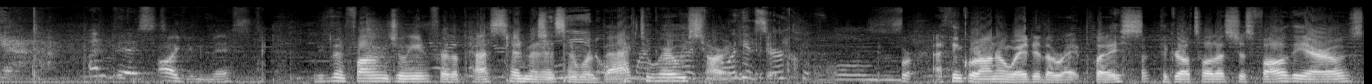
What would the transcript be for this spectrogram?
Yeah. I missed. Oh, you missed. We've been following Julian for the past 10 minutes and we're oh back to where we started. Going in circles. We're- I think we're on our way to the right place. The girl told us just follow the arrows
